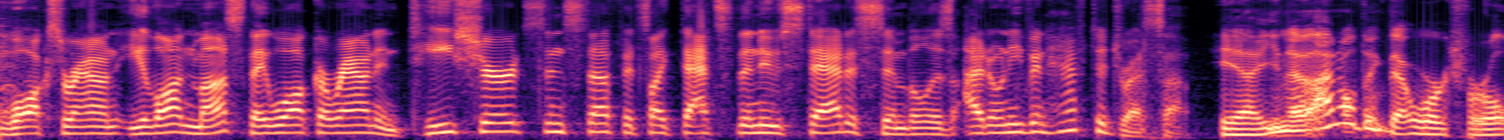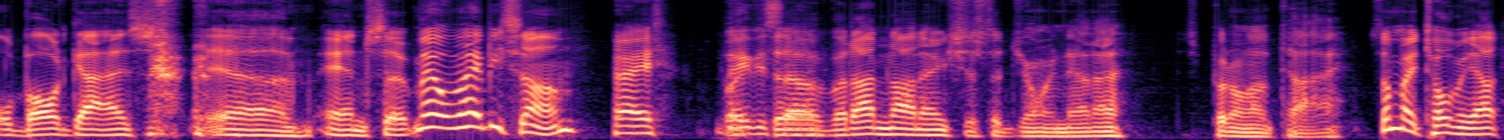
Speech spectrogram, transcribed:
walks around, Elon Musk, they walk around in t-shirts and stuff. It's like that's the new status symbol is I don't even have to dress up. Yeah, you know, I don't think that works for old bald guys. uh, and so, well, maybe some. Right? Maybe but, so. Uh, but I'm not anxious to join that. I just put on a tie. Somebody told me out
